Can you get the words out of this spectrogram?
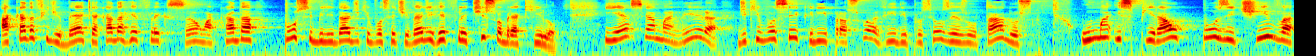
a cada feedback, a cada reflexão, a cada possibilidade que você tiver de refletir sobre aquilo. E essa é a maneira de que você crie para a sua vida e para os seus resultados uma espiral positiva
